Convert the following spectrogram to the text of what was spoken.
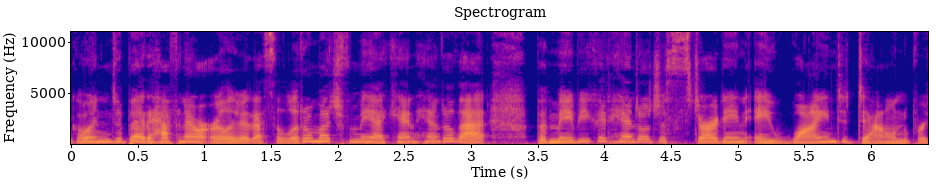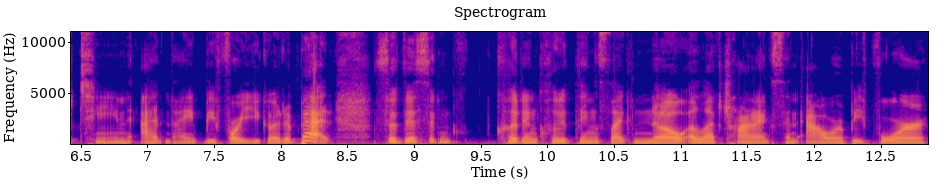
going to bed a half an hour earlier, that's a little much for me. I can't handle that. But maybe you could handle just starting a wind down routine at night before you go to bed. So this could include things like no electronics an hour before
